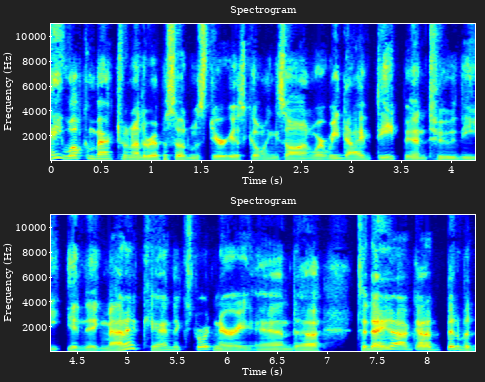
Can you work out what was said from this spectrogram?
Hey, welcome back to another episode of Mysterious Goings On, where we dive deep into the enigmatic and extraordinary. And uh, today I've got a bit of a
